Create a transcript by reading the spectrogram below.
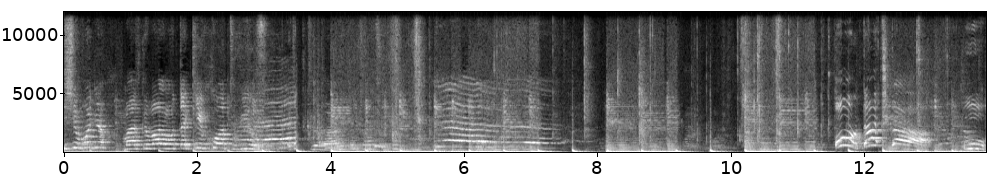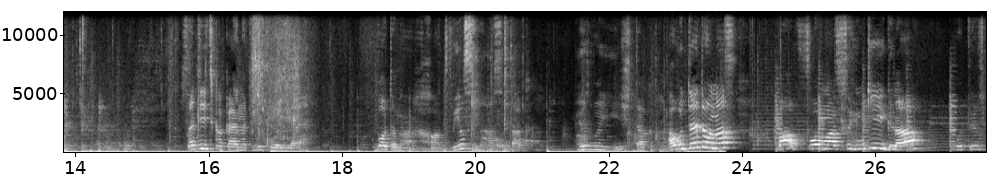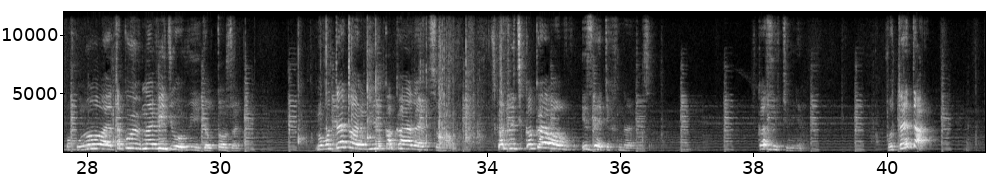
И сегодня мы открываем вот такие Hot Wheels. О, тачка! Ух! Смотрите, какая она прикольная. Вот она, Hot Wheels у нас так. Первая есть. Так, а вот это у нас по свинки игра. Вот и спокойно. Я такую на видео видел тоже. Но вот это мне какая нравится вам? Скажите, какая вам из этих нравится? Скажите мне. Вот это?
